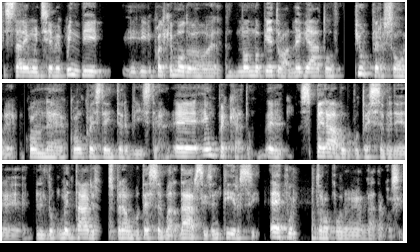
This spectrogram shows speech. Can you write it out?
staremo insieme. Quindi in qualche modo nonno Pietro ha legato più persone con, con queste interviste. È, è un peccato. Eh, speravo potesse vedere il documentario, speravo potesse guardarsi, sentirsi, e purtroppo non è andata così.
